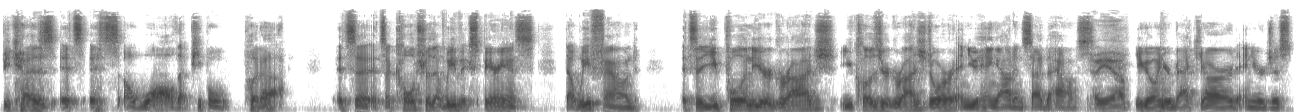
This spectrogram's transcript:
because it's it's a wall that people put up. It's a it's a culture that we've experienced that we found. It's a you pull into your garage, you close your garage door, and you hang out inside the house Oh, yeah. you go in your backyard and you're just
